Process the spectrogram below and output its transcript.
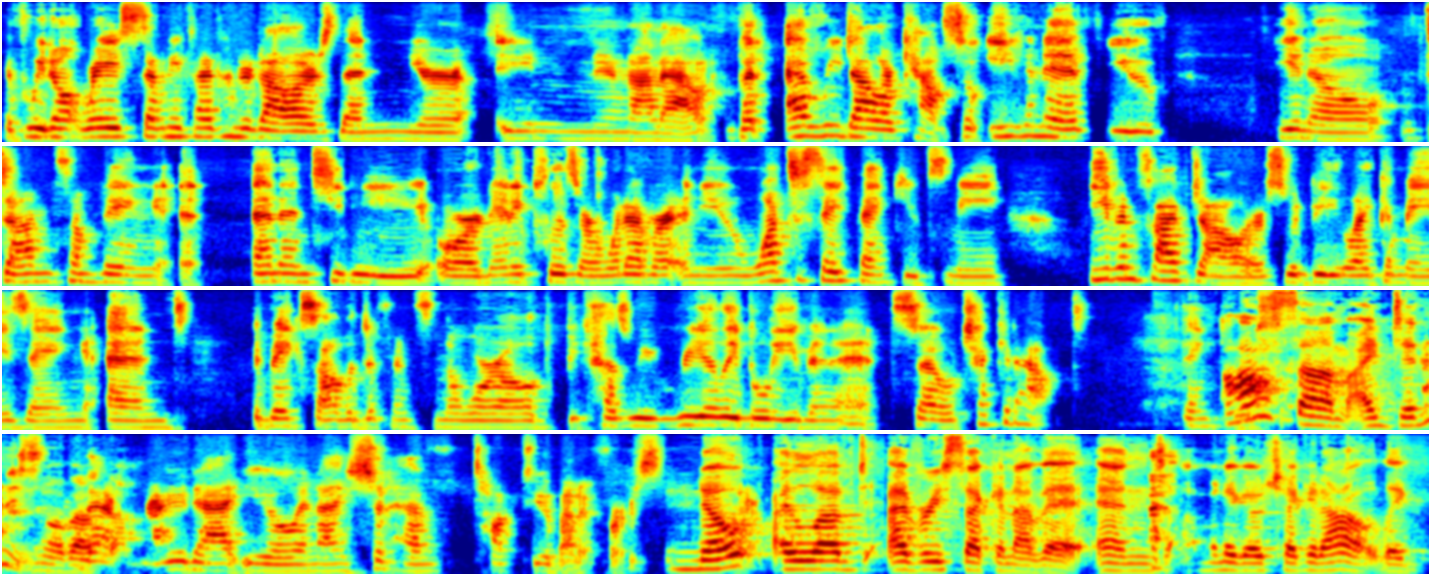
if we don't raise seventy five hundred dollars, then you're you're not out. But every dollar counts. So even if you've you know done something NNTD or Nanny Palooza or whatever, and you want to say thank you to me, even five dollars would be like amazing, and it makes all the difference in the world because we really believe in it. So check it out. Thank you. Awesome. I didn't know about that, that. Right at you, and I should have talked to you about it first. Nope. I loved every second of it, and I'm gonna go check it out. Like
